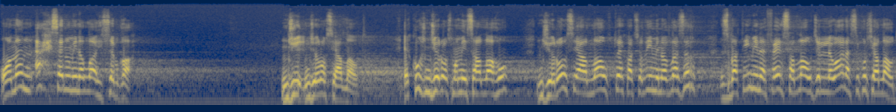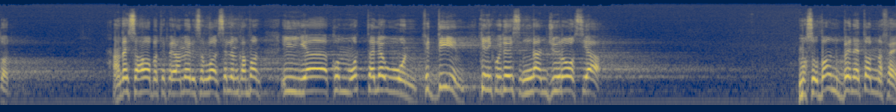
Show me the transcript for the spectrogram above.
Wa man ahsanu min Allah sibga. Ngjyrosja e Allahut. E kush ngjyros më mirë se Allahu? Ngjyrosja e Allahut këtu e ka qëllimin o vëllezër, zbatimin e fesë së Allahut xhelle ue ala sikur që Allahu don. Andaj sahabët e pejgamberit sallallahu alajhi wasallam kanë thënë: "Iyyakum wat-talawun fi ad-din." Keni kujdes nga ngjyrosja. Mos u ban beneton në fe.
